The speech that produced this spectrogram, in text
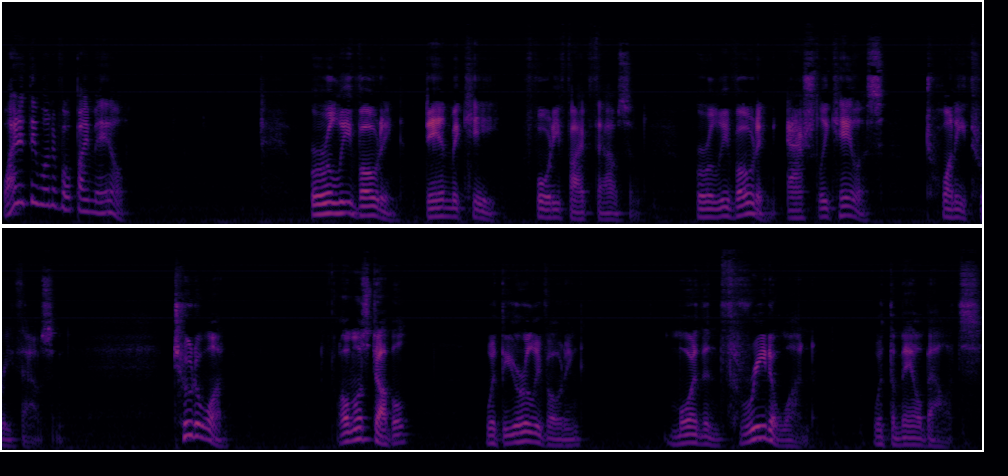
why did they want to vote by mail? Early voting, Dan McKee, 45,000. Early voting, Ashley Kalus, 23,000. Two to one. Almost double with the early voting, more than three to one with the mail ballots.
